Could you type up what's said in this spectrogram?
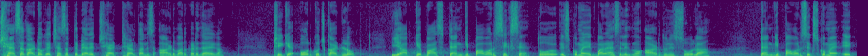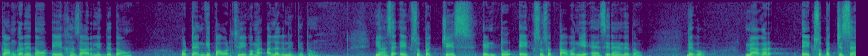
छः से काटोगे छः सत्तर बयालीस छः अट्ठे अड़तालीस, आठ बार कट जाएगा। ठीक है, और कुछ काट लो। ये आपके पास टेन की पावर सिक्स है तो इसको मैं एक बार ऐसे लिख दूँ, आठ दूनी सोलह, टेन की पावर सिक्स को मैं एक काम कर लेता हूँ, एक हज़ार लिख देता हूँ, और टेन की पावर थ्री को मैं अलग लिख देता हूँ। यहाँ से एक सौ पच्चीस इंटू एक सौ सत्तावन, ये ऐसे रहने देता हूँ। देखो, मैं अगर 125 से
